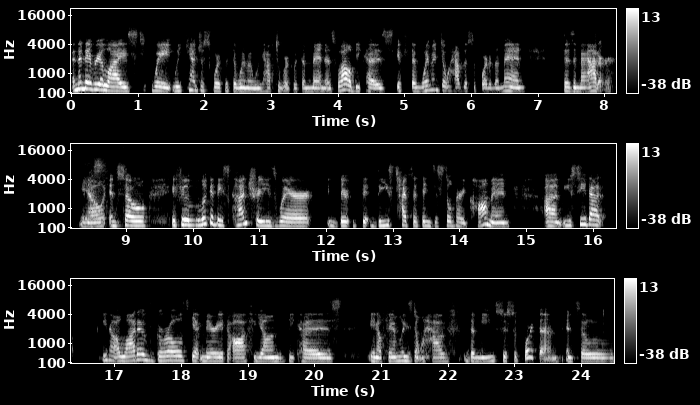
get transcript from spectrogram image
And then they realized wait, we can't just work with the women, we have to work with the men as well, because if the women don't have the support of the men, doesn't matter, you yes. know? And so if you look at these countries where th- these types of things is still very common, um, you see that, you know, a lot of girls get married off young because you know families don't have the means to support them and so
